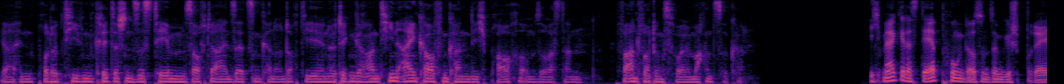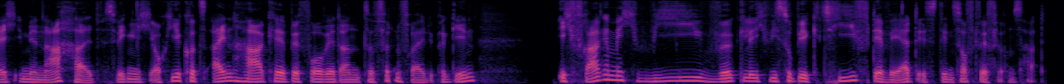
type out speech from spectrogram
ja in produktiven, kritischen Systemen Software einsetzen kann und auch die nötigen Garantien einkaufen kann, die ich brauche, um sowas dann verantwortungsvoll machen zu können ich merke, dass der Punkt aus unserem Gespräch in mir nachhalt, weswegen ich auch hier kurz einhake, bevor wir dann zur vierten Freiheit übergehen. Ich frage mich, wie wirklich, wie subjektiv der Wert ist, den Software für uns hat.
